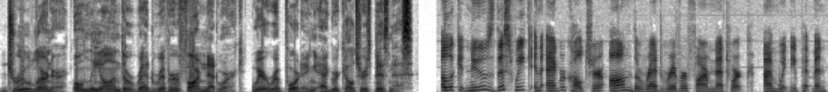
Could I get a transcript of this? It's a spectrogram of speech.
Drew Lerner, only on the Red River Farm Network. We're reporting agriculture's business. A look at news this week in agriculture on the Red River Farm Network. I'm Whitney Pittman.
